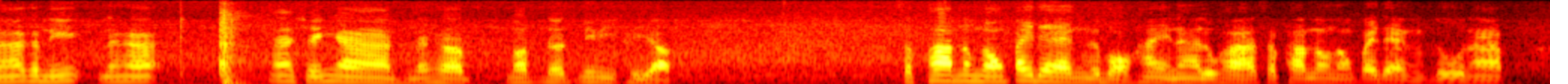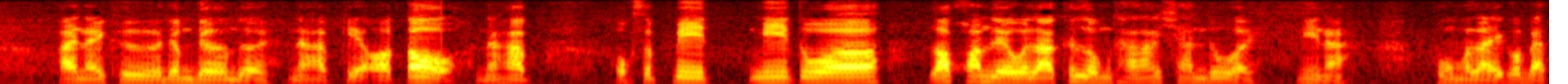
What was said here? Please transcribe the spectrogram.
นะฮะคันนี้นะฮะน่าใช้งานนะครับน็อตเนิร์ดไม่มีขยับ สภาพน้องๆป้ายแดงเลยบอกให้นะฮะลูกค้าสภาพน้องๆป้ายแดงดูนะครับ ภายในคือเดิมๆเลยนะครับ เกียร์ออโต้นะครับ6สปีดมีตัวล็อกความเร็วเวลาขึ้นลงทางลักชันด้วย นี่นะพวงมาลัยก็แบบ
